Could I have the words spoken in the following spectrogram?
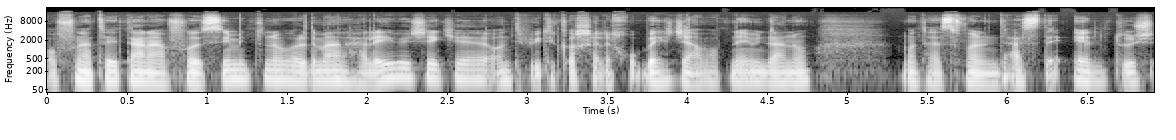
عفونت های تنفسی می‌تونه وارد مرحله بشه که آنتیبیوتیکا خیلی خوب بهش جواب نمیدن و متاسفانه دست ال توش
